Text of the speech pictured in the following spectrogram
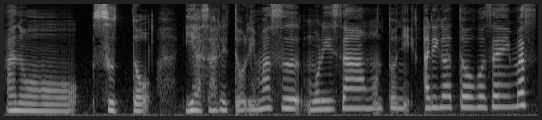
あの、すっと癒されております。森さん、本当にありがとうございます。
